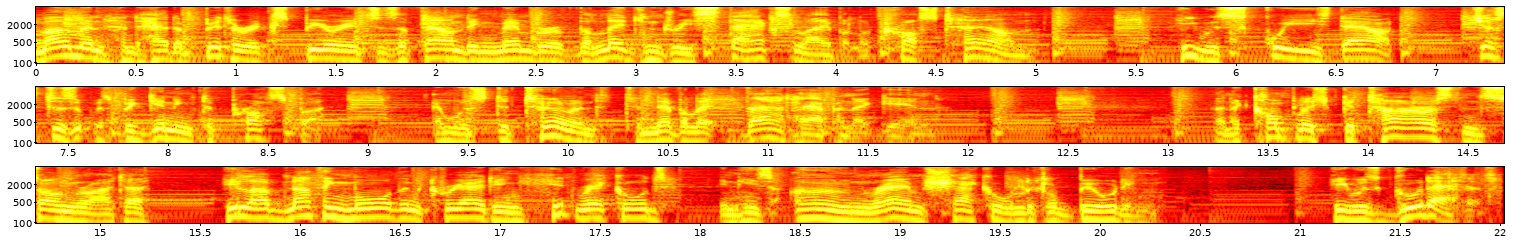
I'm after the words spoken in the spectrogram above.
Moman had had a bitter experience as a founding member of the legendary Stax label across town. He was squeezed out just as it was beginning to prosper and was determined to never let that happen again. An accomplished guitarist and songwriter, he loved nothing more than creating hit records in his own ramshackle little building. He was good at it.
